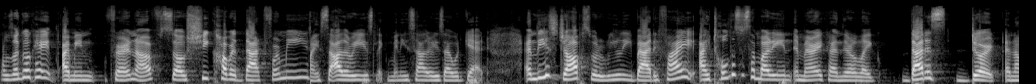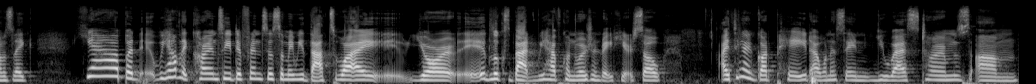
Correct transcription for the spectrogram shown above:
I was like, okay, I mean, fair enough. So she covered that for me. My salaries, like many salaries I would get. And these jobs were really bad. If I I told this to somebody in America and they're like, that is dirt. And I was like, yeah, but we have like currency differences, so maybe that's why your it looks bad. We have conversion rate here. So I think I got paid, I want to say in US terms, um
